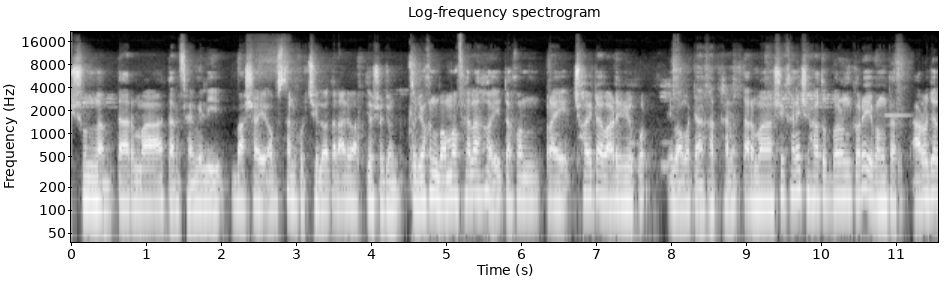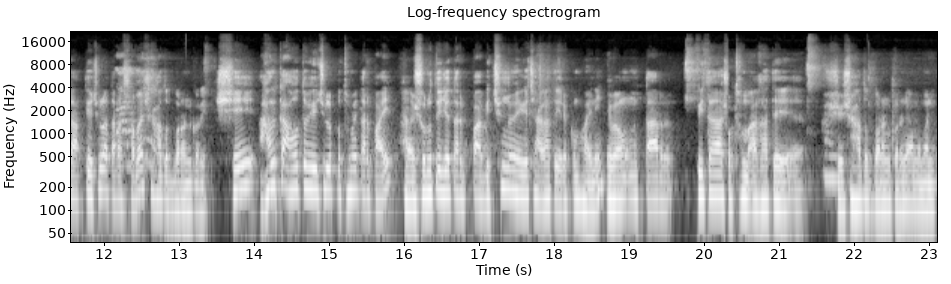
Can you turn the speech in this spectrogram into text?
শুনলাম তার মা তার ফ্যামিলি বাসায় অবস্থান করছিল তার আরো আত্মীয় স্বজন তো যখন বোমা ফেলা হয় তখন প্রায় ছয়টা বাড়ির উপর এই আমাকে আঘাত খানে তার মা সেখানে শাহাদত বরণ করে এবং তার আরও যার আত্মীয় ছিল তারা সবাই শাহাদত বরণ করে। সে হালকা আহত হয়েছিল প্রথমে তার পায়ে। হ্যাঁ, শুরুতে যে তার পা বিচ্ছিন্ন হয়ে গেছে আঘাতে এরকম হয়নি। এবং তার পিতা প্রথম আঘাতে সে শাহাদত বরণ করেনি আনুমানিক।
